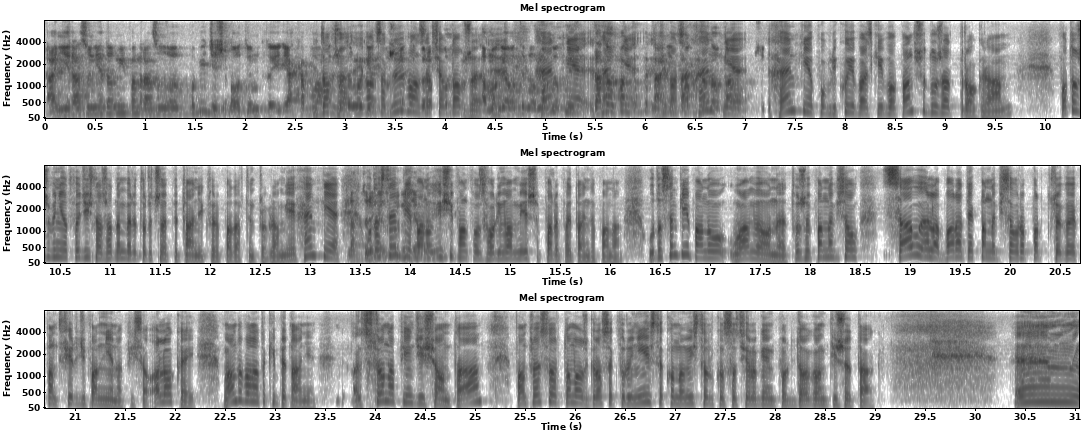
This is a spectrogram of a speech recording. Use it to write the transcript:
Ani razu nie dał mi pan razu odpowiedzieć o tym, jaka była Dobrze, wie co, gdyby pan zechciał, dobrze. A mogę o tym chętnie? Zadał chętnie, pytanie, pan co, tak? Chętnie, pan? Chętnie opublikuję pański, bo pan przedłuża program po to, żeby nie odpowiedzieć na żadne merytoryczne pytanie, które pada w tym programie. Chętnie udostępnię panu, jeśli pan pozwoli, mam jeszcze parę pytań do pana. Udostępnię panu łamy onetu, że pan napisał cały elaborat, jak pan napisał raport, którego, jak pan twierdzi, pan nie napisał. Ale okej, mam do pana takie pytanie. Strona 50. Pan profesor Tomasz Grosek, który nie jest ekonomistą, tylko socjologiem i politologiem, pisze tak.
